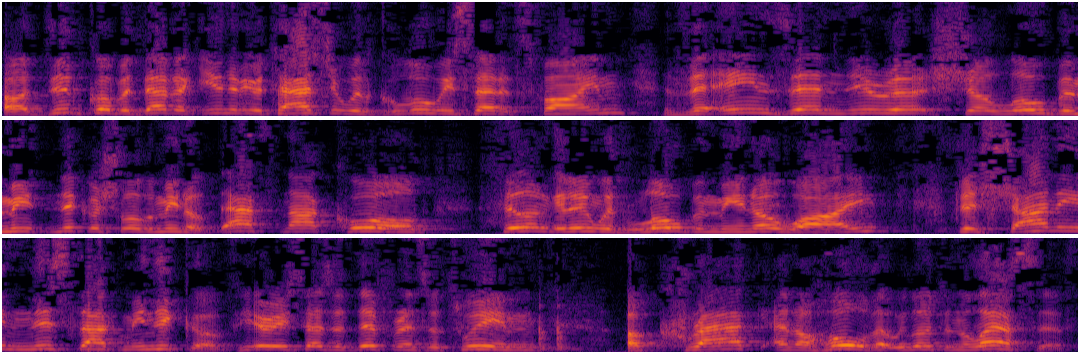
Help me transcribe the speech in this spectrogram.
Uh, dibko bedevek, even if you attach it with glue, we said it's fine. The ein zen nira shalo b'mino. That's not called filling it in with lo b'mino. Why? The shani nistak minikov. Here he says a difference between a crack and a hole that we learned in the last sif.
